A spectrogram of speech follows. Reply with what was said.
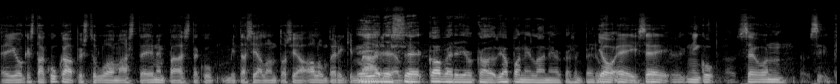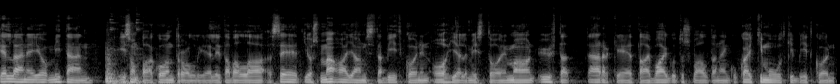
Ei oikeastaan kukaan pysty luomaan sitä enempää sitä kuin mitä siellä on tosiaan alun perinkin Ei määritelty. edes se kaveri, joka japanilainen, joka sen perusti. Joo, ei. Se, ei, niin kuin, se on, kellään ei ole mitään isompaa kontrollia. Eli tavallaan se, että jos mä ajan sitä Bitcoinin ohjelmistoa, niin mä oon yhtä tärkeä tai vaikutusvaltainen kuin kaikki muutkin Bitcoin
